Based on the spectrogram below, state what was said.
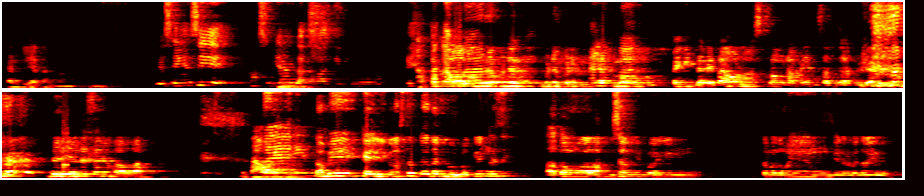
kan kelihatan banget Biasanya sih maksudnya enggak telat gitu. Eh, atau kalau lo bener-bener bener-bener niat Anak mau pengen cari tahu lo scroll namanya satu-satu dari dari atas sampai bawah ketawa Bayangin. Tapi kayak di kelas tuh kelihatan gobloknya enggak sih? Atau malah bisa ngimbangin teman-teman yang pintar-pintar gitu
